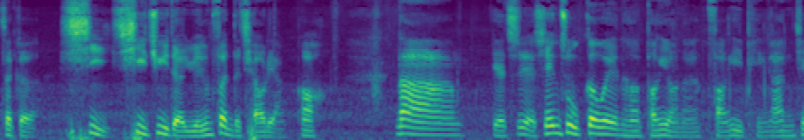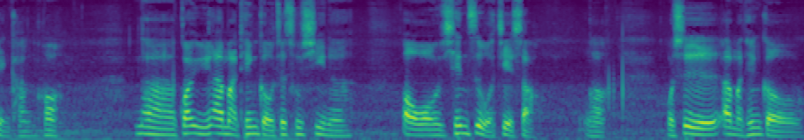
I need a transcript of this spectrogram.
这个戏戏剧的缘分的桥梁啊。那也是也先祝各位呢朋友呢防疫平安健康哈。那关于《阿马天狗》这出戏呢，哦，我先自我介绍啊，我是《阿马天狗》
